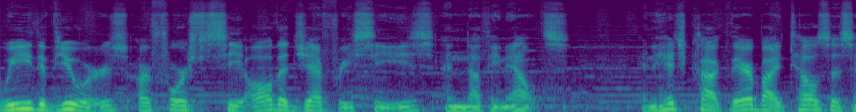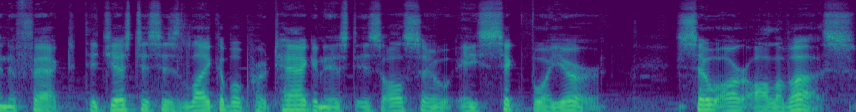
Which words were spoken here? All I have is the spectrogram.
We, the viewers, are forced to see all that Jeffries sees and nothing else. And Hitchcock thereby tells us, in effect, that just as his likable protagonist is also a sick voyeur, so are all of us.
